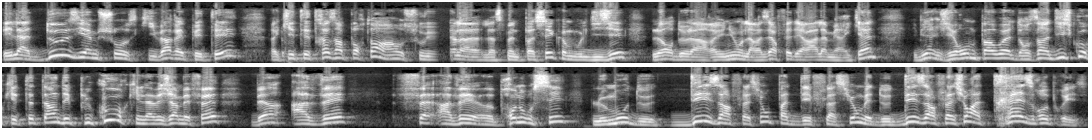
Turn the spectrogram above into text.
Et la deuxième chose qui va répéter, euh, qui était très important, hein, on se souvient la, la, semaine passée, comme vous le disiez, lors de la réunion de la Réserve fédérale américaine, eh bien, Jérôme Powell, dans un discours qui était un des plus courts qu'il n'avait jamais fait, bien, avait avait euh, prononcé le mot de désinflation, pas de déflation, mais de désinflation à 13 reprises.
